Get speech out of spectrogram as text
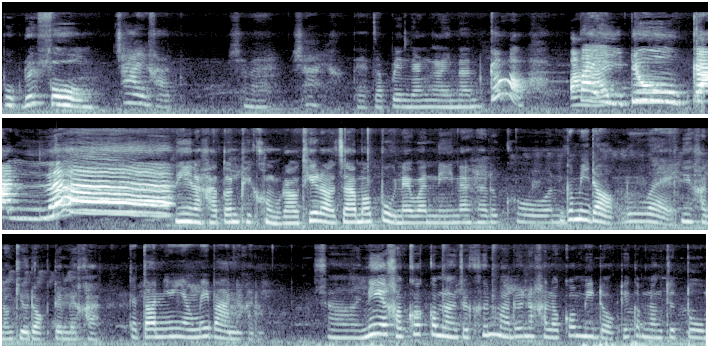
ปลูกด้วยโฟม ใช่ค่ะ ใช่ไหมใช่ค่ะ แต่จะเป็นยังไงนั้นก็ ไปดูกันเลย นี่นะคะ ต้นพริกของเราที่เราจะมาปลูกในวันนี้นะคะ ทุกคนมันก็มีดอกด้วย นี่ค่ะน้องกิวดอกเต็มเลยค่ะ แต่ตอนนี้ยังไม่บานนะคะใช่นี่เขาก็กำลังจะขึ้นมาด้วยนะคะ แล้วก็มีดอกที่กำลังจะตูม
